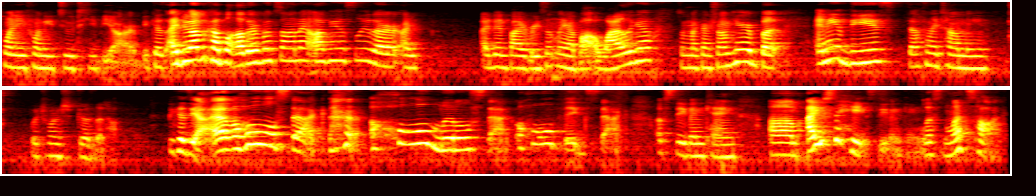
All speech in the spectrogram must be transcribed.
2022 TBR because I do have a couple other books on it obviously that are, I I didn't buy recently, I bought a while ago, so I'm not gonna show them here, but any of these, definitely tell me which one should go to the top. Because yeah, I have a whole little stack, a whole little stack, a whole big stack of Stephen King. Um, I used to hate Stephen King. Listen, let's talk.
